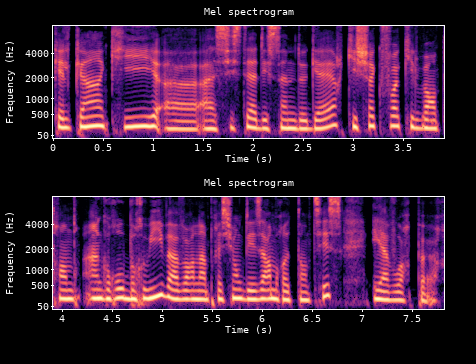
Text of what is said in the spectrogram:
quelqu'un qui a assisté à des scènes de guerre, qui chaque fois qu'il va entendre un gros bruit va avoir l'impression que des armes retentissent et avoir peur.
